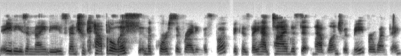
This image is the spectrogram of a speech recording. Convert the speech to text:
80s and 90s venture capitalists in the course of writing this book because they had time to sit and have lunch with me, for one thing.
